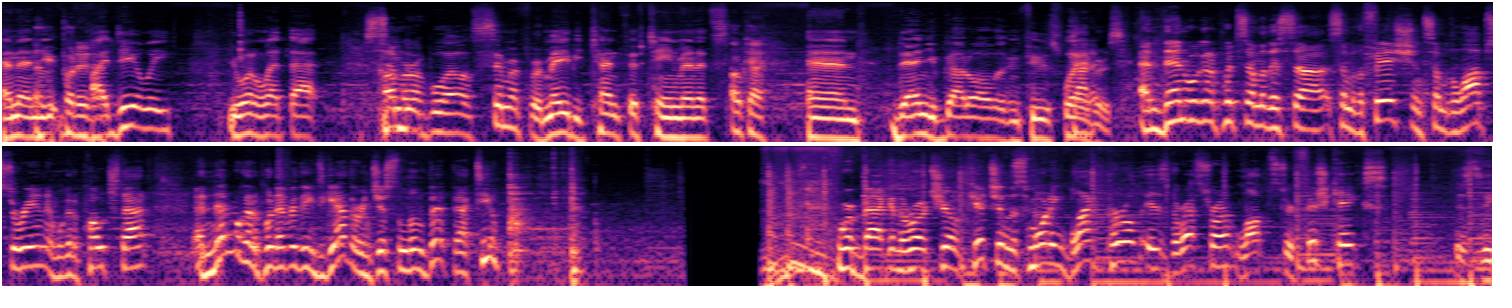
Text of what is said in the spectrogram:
and then And you put it in. ideally you want to let that Simmer. boil, simmer for maybe 10, 15 minutes. Okay. And then you've got all the infused flavors. And then we're going to put some of this, uh, some of the fish and some of the lobster in, and we're going to poach that. And then we're going to put everything together in just a little bit. Back to you. We're back in the Rhode Show kitchen this morning. Black Pearl is the restaurant. Lobster fish cakes is the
